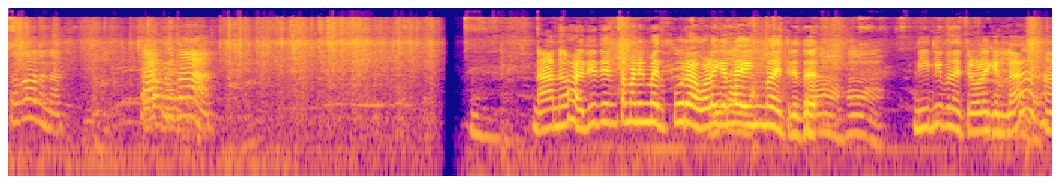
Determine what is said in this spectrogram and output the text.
ತಗೋ ಅದನ್ನ ಚಾಕ್ರಿ ಬಾ. ನಾನು ಹಳದಿದ್ದು ಎಂತ ಮಾಡಿನ ಇದು ಪೂರ ಒಳಗೆಲ್ಲ ಹಿಂಗ್ ಬಂದೈತ್ರಿ ಇದು. ನೀಲಿ ಬಂದೈತ್ರಿ ಒಳಗೆಲ್ಲ? ಹಾ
